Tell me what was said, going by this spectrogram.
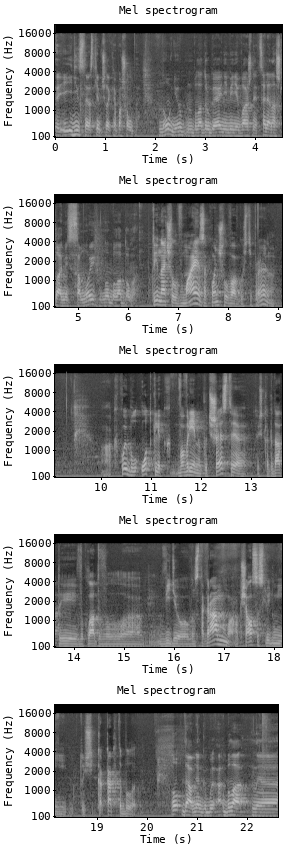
единственное, с кем человек я пошел бы, но у нее была другая, не менее важная цель, она шла вместе со мной, но была дома. Ты начал в мае, закончил в августе, правильно? А какой был отклик во время путешествия, то есть когда ты выкладывал а, видео в Инстаграм, общался с людьми, то есть как, как это было? Ну да, у меня как бы была э,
